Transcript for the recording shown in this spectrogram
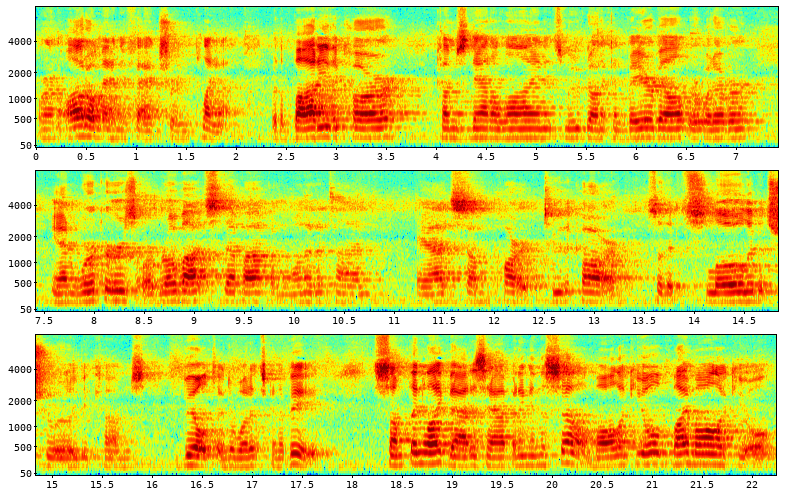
or an auto manufacturing plant, where the body of the car comes down a line, it's moved on a conveyor belt or whatever, and workers or robots step up and one at a time add some part to the car so that it slowly but surely becomes built into what it's going to be. Something like that is happening in the cell, molecule by molecule.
